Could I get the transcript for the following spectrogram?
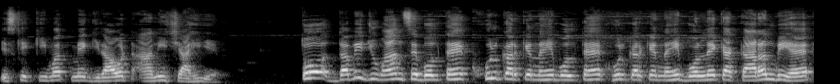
इसकी कीमत में गिरावट आनी चाहिए। तो दबी ज़ुबान से बोलते हैं, खुल करके नहीं बोलते हैं, खुल करके नहीं बोलने का कारण भी है,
